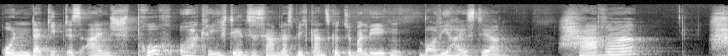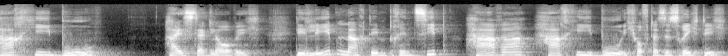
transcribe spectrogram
Und da gibt es einen Spruch, oh, kriege ich den zusammen? Lass mich ganz kurz überlegen. Boah, wie heißt der? Hara Hachibu heißt der, glaube ich. Die leben nach dem Prinzip Hara Hachibu. Ich hoffe, das ist richtig.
